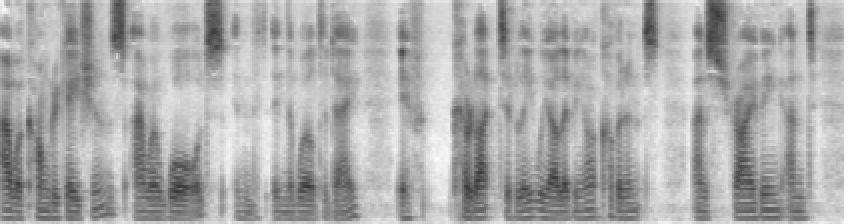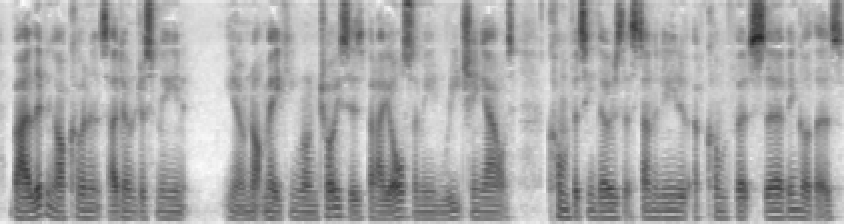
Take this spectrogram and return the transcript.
our congregations, our wards in in the world today. If collectively we are living our covenants and striving, and by living our covenants, I don't just mean you know, not making wrong choices, but I also mean reaching out, comforting those that stand in need of comfort, serving others,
